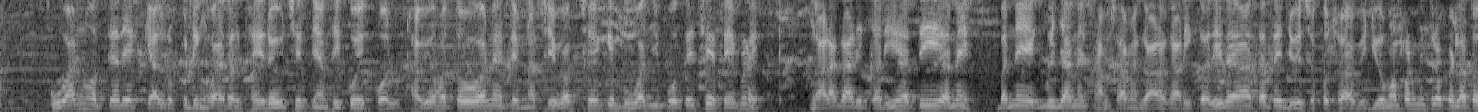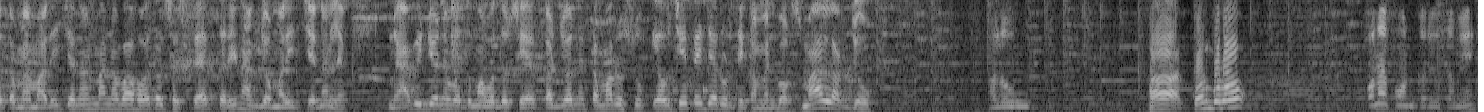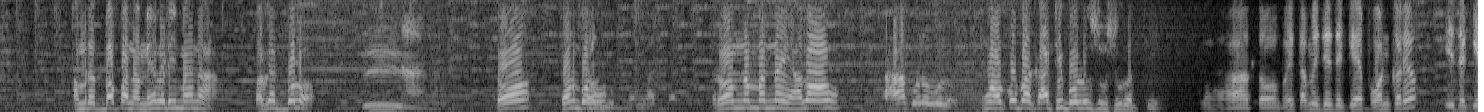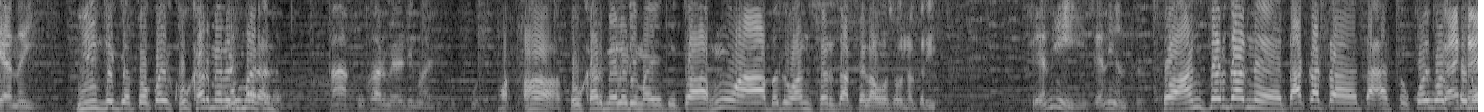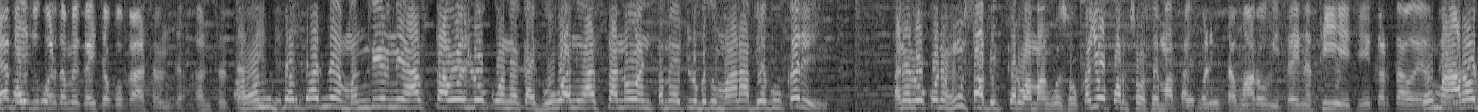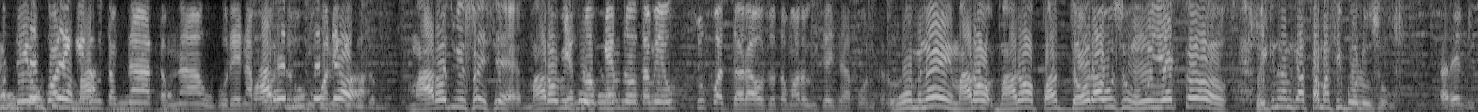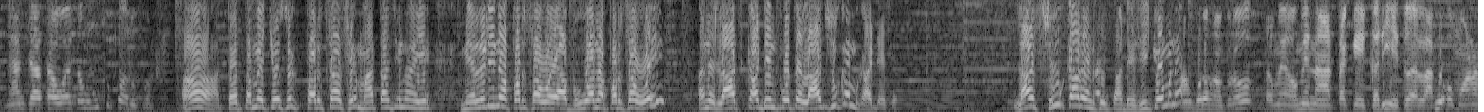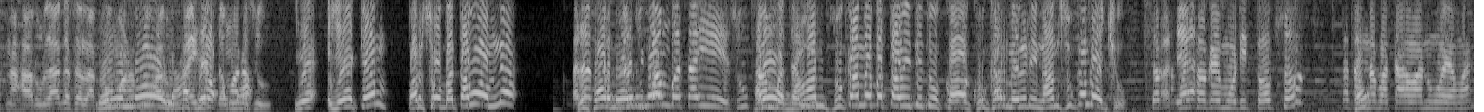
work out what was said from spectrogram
ભુવાનું અત્યારે એક કેલ રેકોર્ડિંગ વાયરલ થઈ રહ્યું છે. ત્યાંથી કોઈ કોલ ઉઠાવ્યો હતો અને તેમના સેવક છે કે ભુવાજી પોતે છે તેમણે ગાળાગાળી કરી હતી અને બંને એકબીજાને સામસામે ગાળાગાળી કરી રહ્યા હતા. તે જોઈ શકો છો આ વિડીયોમાં પણ મિત્રો પહેલાં તો તમે અમારી ચેનલમાં નવા હોય તો સબસ્ક્રાઈબ કરી નાખજો અમારી ચેનલને. અને આ વિડીયોને વધુમાં વધુ શેર કરજો અને તમારું શું કહેવું છે તે જરૂરથી કમેન્ટ બોક્સમાં લખજો. હલો હા કોણ બોલો? કોને ફોન કર્યો તમે? અમૃત બાપાના મેલડીમાં ના. ભગત બોલો. તો કોણ બોલો? રોમ નંબર નહીં હાલો. હા બોલો બોલો. હું અકુબા કાઠી બોલું છું સુરતથી હા તો ભાઈ તમે જે જગ્યાએ ફોન કર્યો એ જગ્યા નહીં. એ જગ્યા તો કોઈ ખુખાર મેલડી માં હા ખુખાર મેલડી માં હા ખુખાર મેલડીમાં હતી તો આ હું આ બધું અંધશ્રદ્ધા ફેલાવો છો નકરી. શેની શેની અંતર તો અંધશ્રદ્ધા ને તાકાત તો કોઈ વસ્તુ કયા બેઝ ઉપર તમે કહી શકો કે? અંધશ્રદ્ધા ને મંદિરની આસ્થા હોય લોકોને કઈ ભુવાની આસ્થા ન હોય ને તમે એટલું બધું માણા ભેગું કરી અને લોકોને હું સાબિત કરવા માંગો છો? કયો પરસો છે એ પણ તમારો વિષય નથી એ જે કરતા હોય મારો જ વિષય કોને કીધું? તમને તમને ઉભું રહેના કોને કીધું તમને? મારો જ વિષય છે. મારો વિષય. કેમનો? તમે એવું શું પદ ધરાવો છો તમારો વિષય છે આ ફોન કરો? એમ નહીં મારો મારો પદ દોહરાવું છું. હું એક વિજ્ઞાન ગાથામાંથી બોલું છું. અરે વિજ્ઞાન જાતા હોય તો હું શું કરું પણ? હા તો તમે કહો છો કે પરસા છે માતાજીના મેલડીના પરસા હોય આ ભુવાના પરસા હોય? અને લાજ કાઢીને પોતે લાજ શું કેમ કાઢે છે? લાજ શું કારણથી કાઢે છે? કહો મને. સાંભળો સાંભળો. તમે અમે નાટક એ કરીએ તો લાખો માણસ ને સારું લાગે છે લાખો માણસ થાય છે. તમારે શું? એ એ કેમ? પરસો બતાવો અમને. તમને તો તો મોટી તોપ છો? તો બતાવવાનું હોય અમારે.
